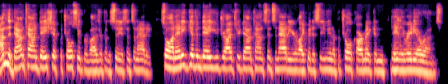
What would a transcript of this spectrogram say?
I'm the downtown day shift patrol supervisor for the city of Cincinnati. So on any given day you drive through downtown Cincinnati, you're likely to see me in a patrol car making daily radio runs.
